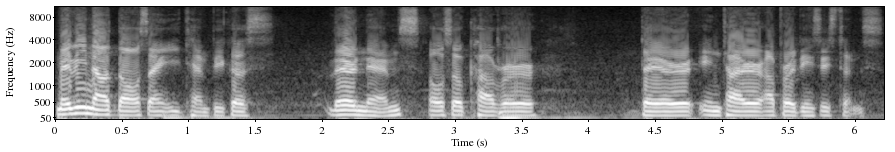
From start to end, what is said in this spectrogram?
Maybe not DOS and ETen because their names also cover their entire operating systems.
